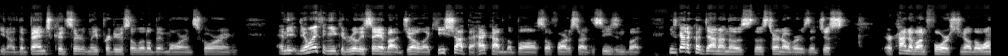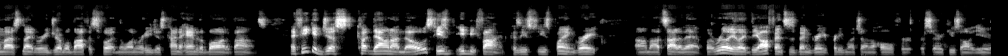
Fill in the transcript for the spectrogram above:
you know, the bench could certainly produce a little bit more in scoring. And the, the only thing you could really say about Joe, like he shot the heck out of the ball so far to start the season, but he's got to cut down on those those turnovers that just are kind of unforced. You know, the one last night where he dribbled off his foot, and the one where he just kind of handed the ball out of bounds. If he could just cut down on those, he's he'd be fine because he's he's playing great um, outside of that. But really, like the offense has been great pretty much on the whole for for Syracuse all year.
